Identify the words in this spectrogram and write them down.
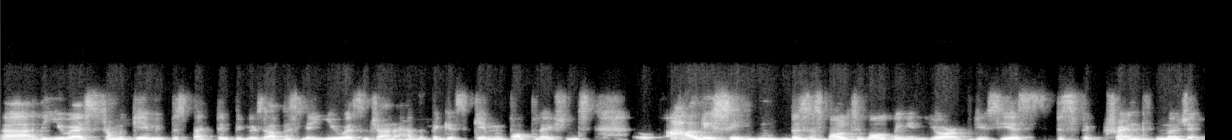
uh, the US from a gaming perspective, because obviously US and China have the biggest gaming populations. How do you see business models evolving in Europe? Do you see a specific trend emerging?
